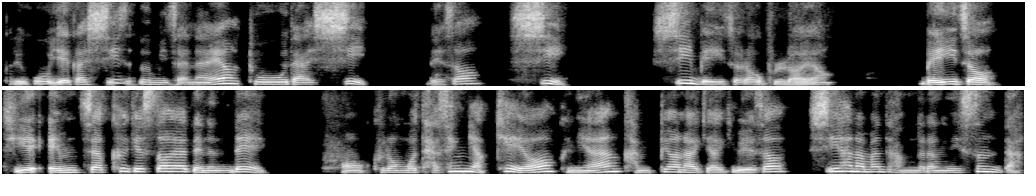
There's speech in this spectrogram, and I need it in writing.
그리고 얘가 C음이잖아요. 도, 다, C. 그래서 C. C 메이저라고 불러요. 메이저 뒤에 M자 크게 써야 되는데 어, 그런 거 다 생략해요. 그냥 간편하게 하기 위해서 C 하나만 당그랑니 쓴다.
